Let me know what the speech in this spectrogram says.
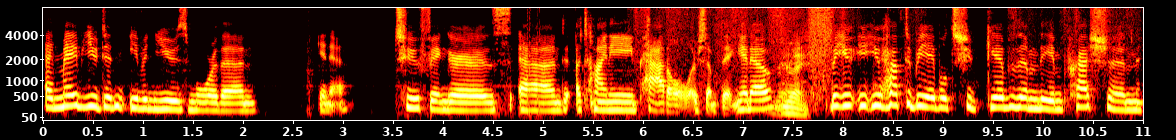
And maybe you didn't even use more than, you know, two fingers and a tiny paddle or something, you know? Right. But you, you have to be able to give them the impression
